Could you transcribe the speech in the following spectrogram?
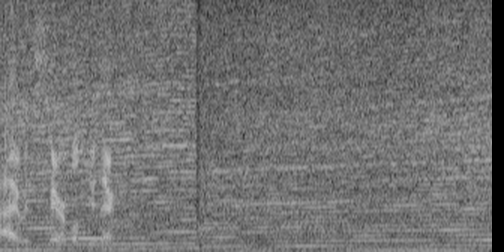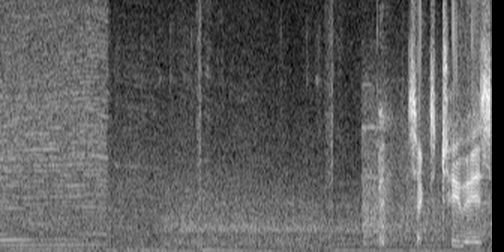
I was terrible through there. Sector 2 is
